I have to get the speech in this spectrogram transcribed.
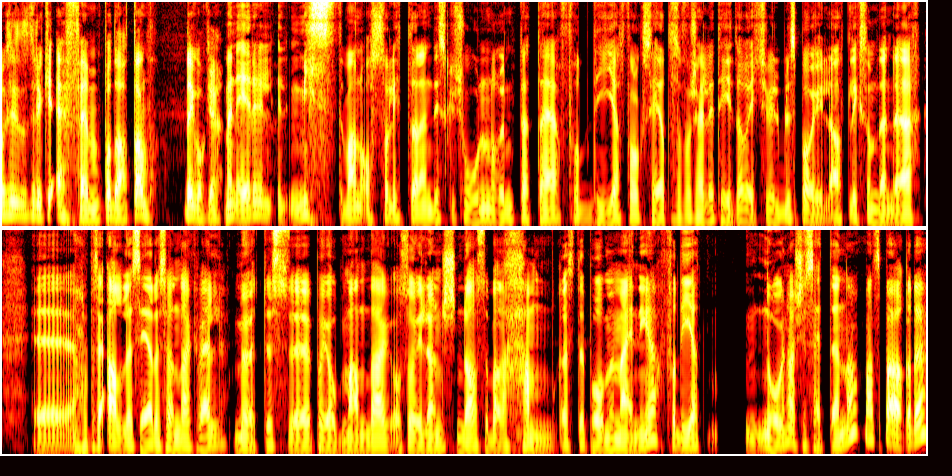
man kan trykke F5 på dataen. Det går ikke. Men det, mister man også litt av den diskusjonen rundt dette her fordi at folk ser til så forskjellige tider og ikke vil bli spoila? At liksom den der eh, holdt på å si, Alle ser det søndag kveld, møtes eh, på jobb mandag, og så i lunsjen da så bare hamres det på med meninger. Fordi at noen har ikke sett det ennå. Man sparer det.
